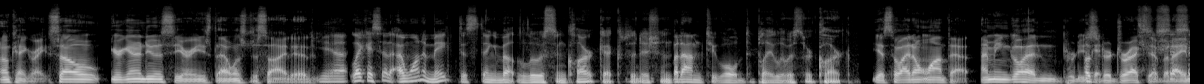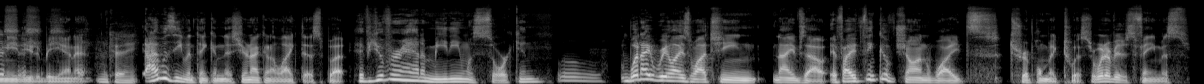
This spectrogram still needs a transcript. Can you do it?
Okay, great. So you're going to do a series that was decided. yeah, like I said, I want to make this thing about the Lewis and Clark expedition, but I'm too old to play Lewis or Clark. Yeah, so I don't want that. I mean, go ahead and produce Okay. it or direct it, but I need you to be in it. Okay. I was even thinking this. You're not going to like this, but have you ever had a meeting with Sorkin? Ooh. What I realized watching Knives Out, if I think of Shaun White's triple McTwist or whatever his famous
